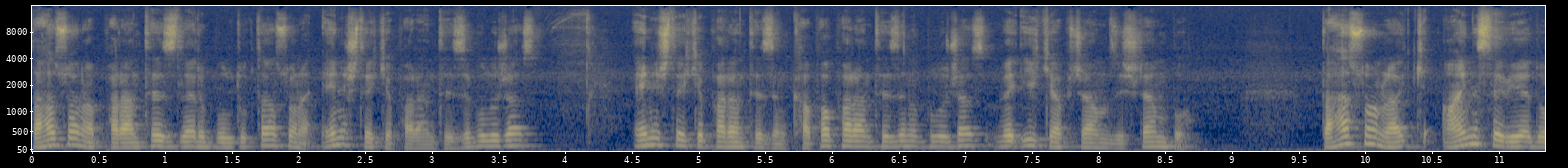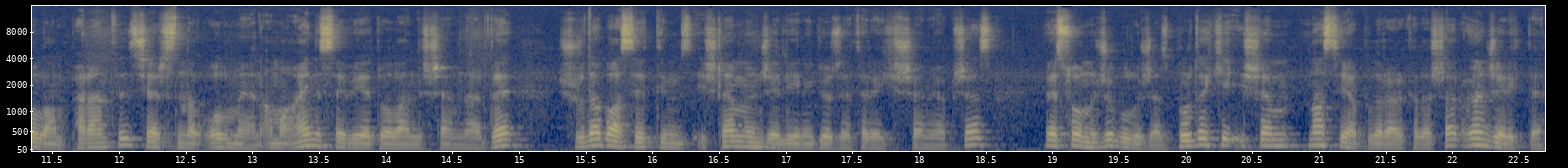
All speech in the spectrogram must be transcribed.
Daha sonra parantezleri bulduktan sonra en içteki parantezi bulacağız. En içteki parantezin kapa parantezini bulacağız ve ilk yapacağımız işlem bu. Daha sonra aynı seviyede olan parantez içerisinde olmayan ama aynı seviyede olan işlemlerde şurada bahsettiğimiz işlem önceliğini gözeterek işlem yapacağız ve sonucu bulacağız. Buradaki işlem nasıl yapılır arkadaşlar? Öncelikle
